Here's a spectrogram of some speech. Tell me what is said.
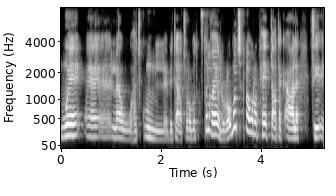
ولو هتكون بتاعة روبوت أفضل غير الروبوت لو الربحية بتاعتك أعلى في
